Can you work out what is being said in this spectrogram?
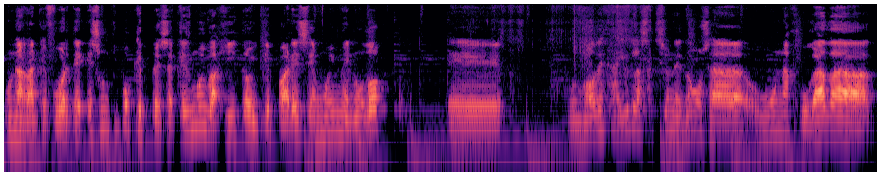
un arranque fuerte. Es un tipo que pese a que es muy bajito y que parece muy menudo, eh, pues no deja ir las acciones, ¿no? O sea, hubo una jugada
